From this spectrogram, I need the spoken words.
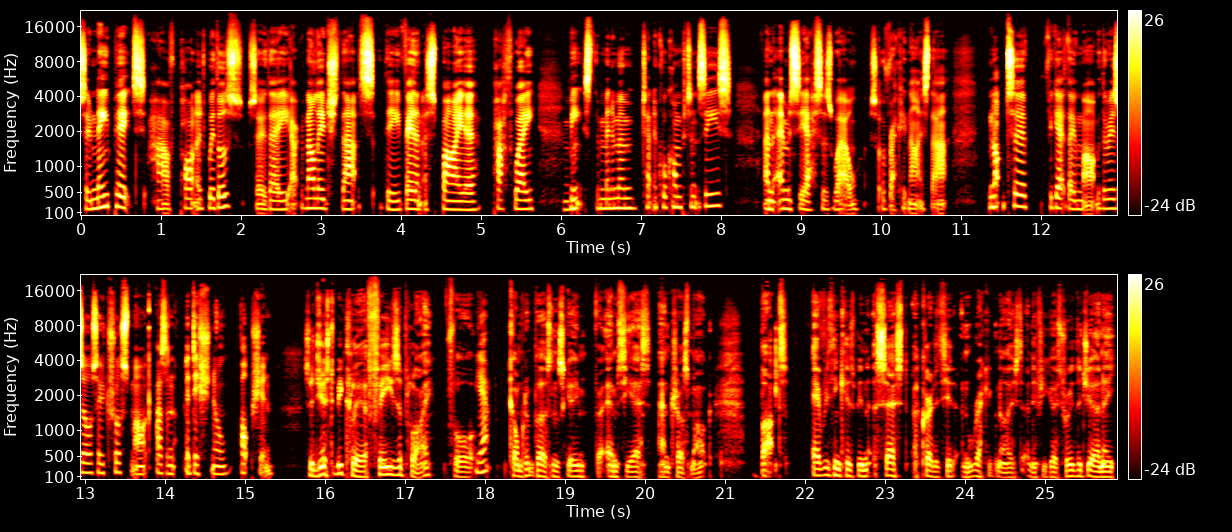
So NAPIT have partnered with us, so they acknowledge that the Vaillant Aspire pathway meets the minimum technical competencies, and MCS as well sort of recognise that. Not to forget though, Mark, there is also Trustmark as an additional option. So just to be clear, fees apply for Yep. Competent Person Scheme for MCS and Trustmark, but everything has been assessed, accredited, and recognised. And if you go through the journey,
